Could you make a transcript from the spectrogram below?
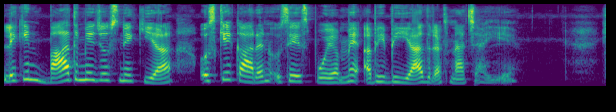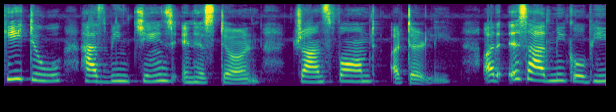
लेकिन बाद में जो उसने किया, उसके कारण उसे इस पोयम में अभी भी याद रखना चाहिए। He too has been change in his turn transformed utterly और इस आदमी को भी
